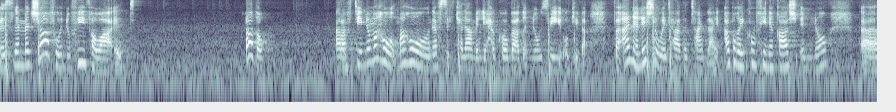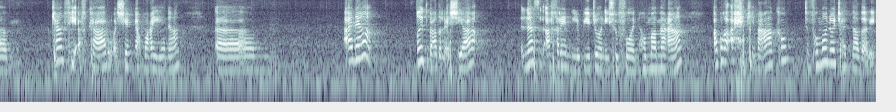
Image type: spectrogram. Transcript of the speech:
بس لما شافوا إنه في فوائد رضوا. عرفتي إنه ما هو ما هو نفس الكلام اللي حكوا بعض انه سيء وكذا. فأنا ليش سويت هذا ال timeline أبغى يكون في نقاش إنه كان في أفكار وأشياء معينة. أنا ضد بعض الأشياء. الناس الآخرين اللي بيجون يشوفون هم معه. أبغى أحكي معاكم تفهمون وجهة نظري.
